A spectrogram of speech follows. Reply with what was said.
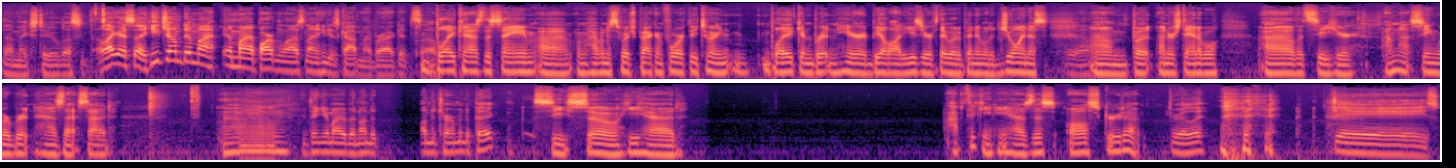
That makes two of us. Like I said, he jumped in my in my apartment last night. He just copied my bracket. So Blake has the same. Uh, I'm having to switch back and forth between Blake and Britton here. It'd be a lot easier if they would have been able to join us. Yeah. Um, but understandable. Uh, let's see here. I'm not seeing where Britton has that side. Um, you think he might have been unde- undetermined to pick? see. So he had. I'm thinking he has this all screwed up. Really? Jeez.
